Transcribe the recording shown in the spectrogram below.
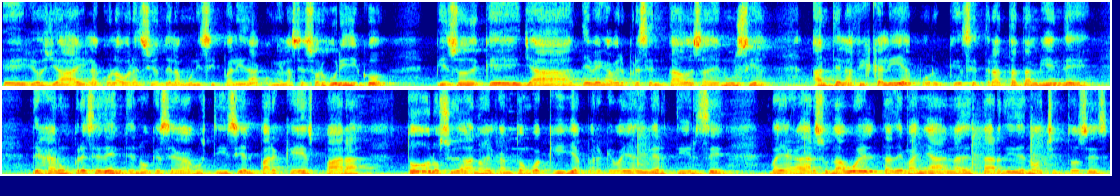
ellos ya hay la colaboración de la municipalidad con el asesor jurídico, pienso de que ya deben haber presentado esa denuncia ante la fiscalía, porque se trata también de dejar un precedente, ¿no? que se haga justicia, el parque es para todos los ciudadanos del Cantón Guaquillas para que vayan a divertirse, vayan a darse una vuelta de mañana, de tarde y de noche. Entonces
